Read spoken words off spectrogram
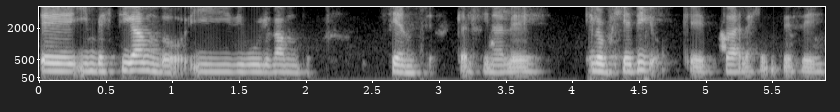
investigando y divulgando ciencia, que al final es el objetivo, que toda la gente se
